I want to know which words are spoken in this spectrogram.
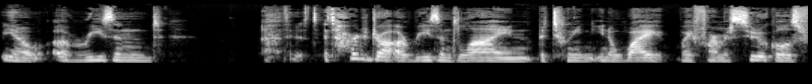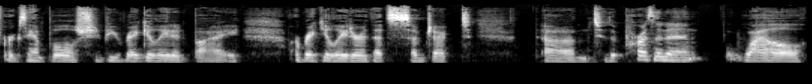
you know, a reasoned it's hard to draw a reasoned line between you know why why pharmaceuticals for example should be regulated by a regulator that's subject um, to the president while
